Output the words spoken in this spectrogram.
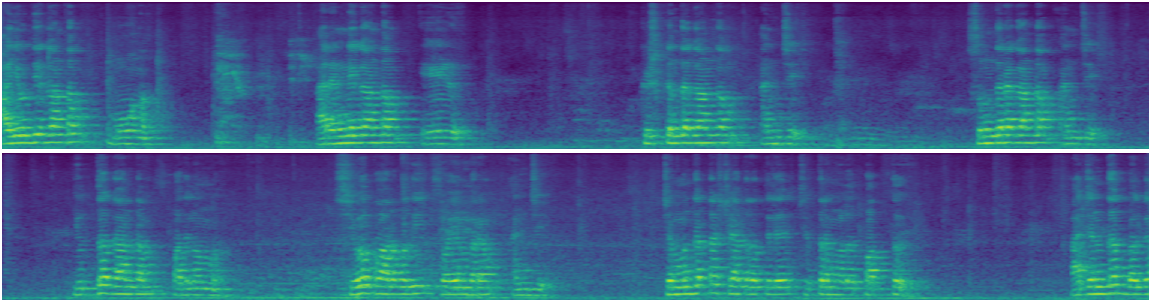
അയോധ്യകാന്ഡം മൂന്ന്. അരണ്യകാന്ഡം ഏഴ്. കിഷ്കന്ധകാന്ഡം അഞ്ച്. സുന്ദരകാന്ഡം അഞ്ച്. യുദ്ധകാന്ഡം പതിനൊന്ന്. ശിവപാർവതി സ്വയംവരം അഞ്ച്. ചെമ്മന്തട്ട ക്ഷേത്രത്തിലെ ചിത്രങ്ങൾ പത്ത്. അജന്ത ബഗ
